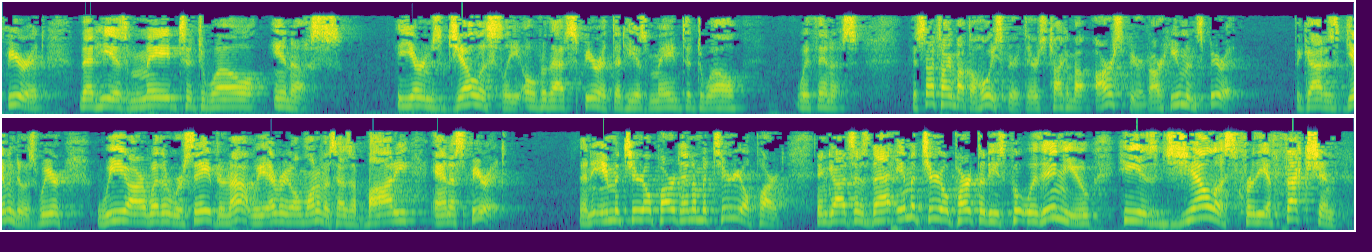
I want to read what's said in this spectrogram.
Spirit that he has made to dwell in us? He yearns jealously over that Spirit that he has made to dwell within us. It's not talking about the Holy Spirit there. It's talking about our spirit, our human spirit that God has given to us. We are, we are, whether we're saved or not, we, every one of us has a body and a spirit. An immaterial part and a material part. And God says that immaterial part that He's put within you, He is jealous for the affection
